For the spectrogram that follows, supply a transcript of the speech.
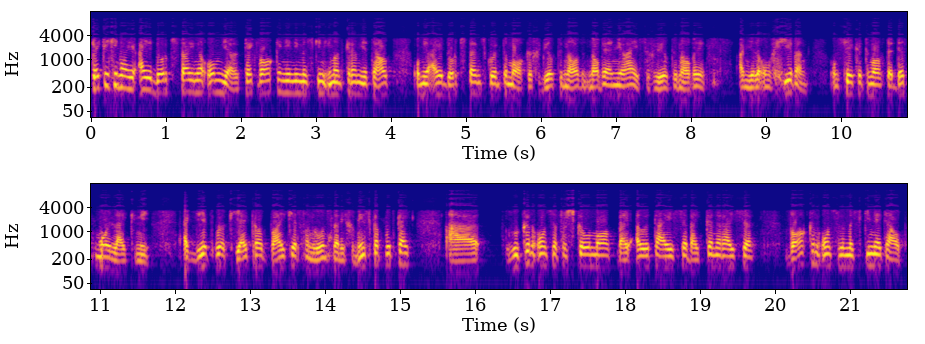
kyk bietjie na jou eie dorpstuine om jou. Kyk waar kan jy nie miskien iemand kry om jou te help om jou eie dorpstuin skoon te maak, 'n gedeelte naby na aan jou huis, 'n gedeelte naby aan jou omgewing om seker te maak dat dit mooi lyk nie. Ek weet ook jy praat baie keer van hoe ons na die gemeenskap moet kyk. Uh hoe kan ons 'n verskil maak by ouerhuise, by kinderhuise? Waar kan ons hulle miskien net help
